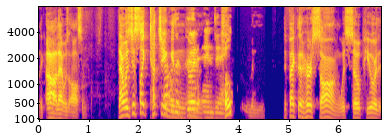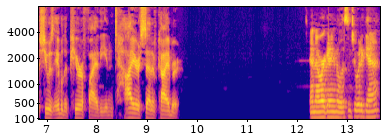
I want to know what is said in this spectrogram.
Like, oh, that was awesome. That was just like touching That was a and, good and ending. and the fact that her song was so pure that she was able to purify the entire set of Kyber. And now we're getting to listen to it again.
